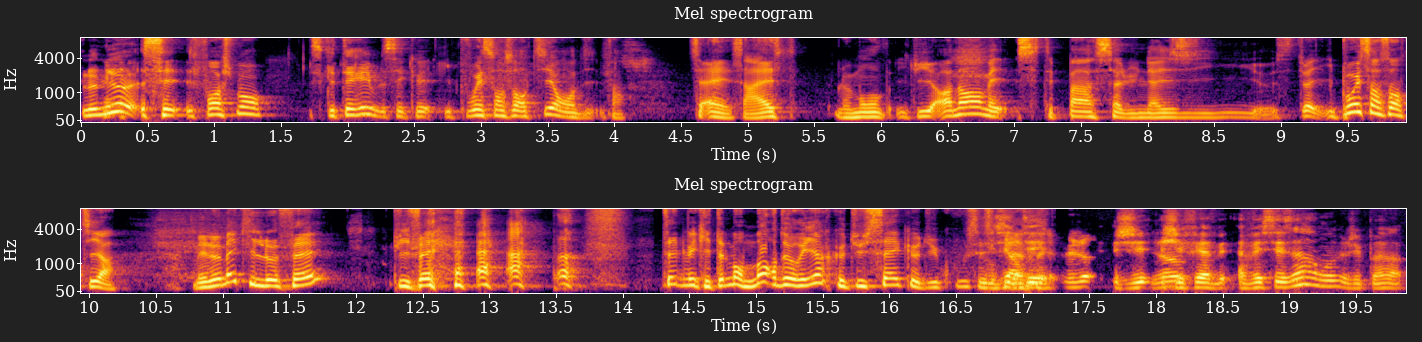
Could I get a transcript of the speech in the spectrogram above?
le mieux, c'est franchement, ce qui est terrible, c'est qu'il pouvait s'en sortir. On dit, enfin, eh, ça reste le monde. Il dit, oh non, mais c'était pas un salut nazi. euh, Il pouvait s'en sortir. Mais le mec, il le fait, puis il fait. Tu sais, le mec est tellement mort de rire que tu sais que du coup, c'est ce qu'il a fait. J'ai fait avec, avec César, moi, j'ai pas.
